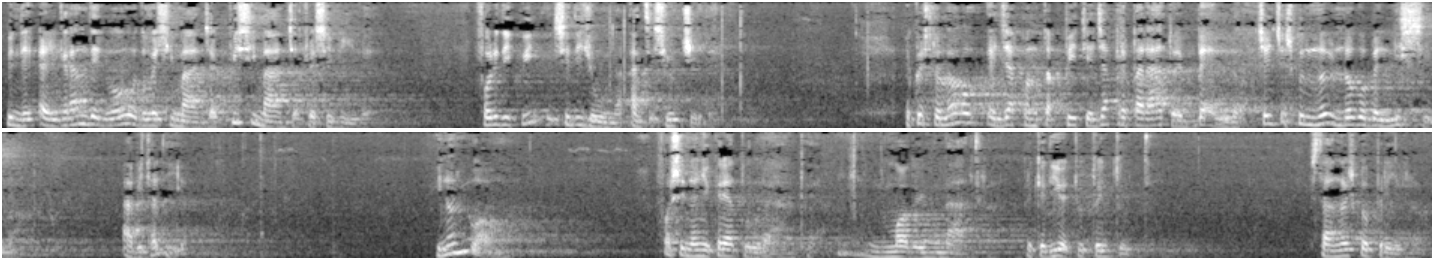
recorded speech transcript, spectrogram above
Quindi è il grande luogo dove si mangia, qui si mangia, cioè si vive. Fuori di qui si digiuna, anzi si uccide. E questo luogo è già con tappeti, è già preparato, è bello. C'è in ciascuno di noi un luogo bellissimo. Abita Dio. In ogni uomo forse in ogni creatura anche, in un modo o in un altro, perché Dio è tutto in tutti. Sta a noi scoprirlo.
